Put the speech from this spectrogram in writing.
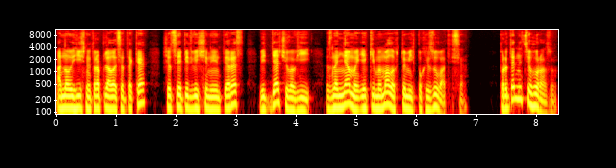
Аналогічно траплялося таке, що цей підвищений інтерес віддячував їй знаннями, якими мало хто міг похизуватися. Проте не цього разу.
